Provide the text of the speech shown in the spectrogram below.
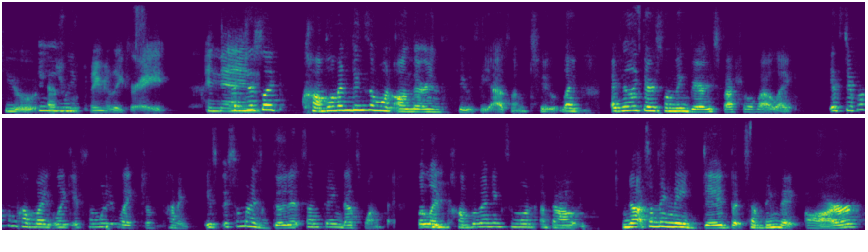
cute It was and like really, really great. And then and just like complimenting someone on their enthusiasm too. Like I feel like there's something very special about like it's different from complimenting like if someone is like just kind of if, if someone is good at something that's one thing but like Mhm. complimenting someone about not something they did but something they are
